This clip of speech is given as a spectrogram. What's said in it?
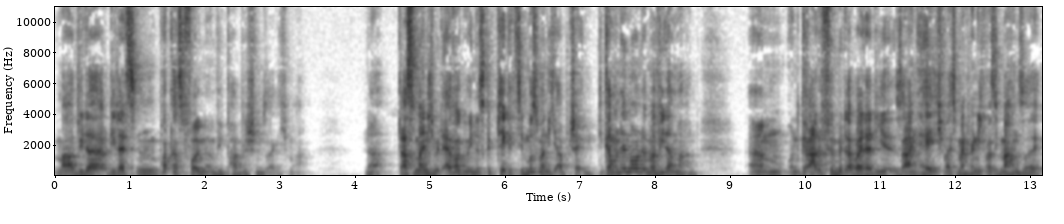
mal wieder die letzten Podcast-Folgen irgendwie publishen, sag ich mal. Ne? Das meine ich mit Evergreen. Es gibt Tickets, die muss man nicht abchecken. Die kann man immer und immer wieder machen. Ähm, und gerade für Mitarbeiter, die sagen, hey, ich weiß manchmal nicht, was ich machen soll,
